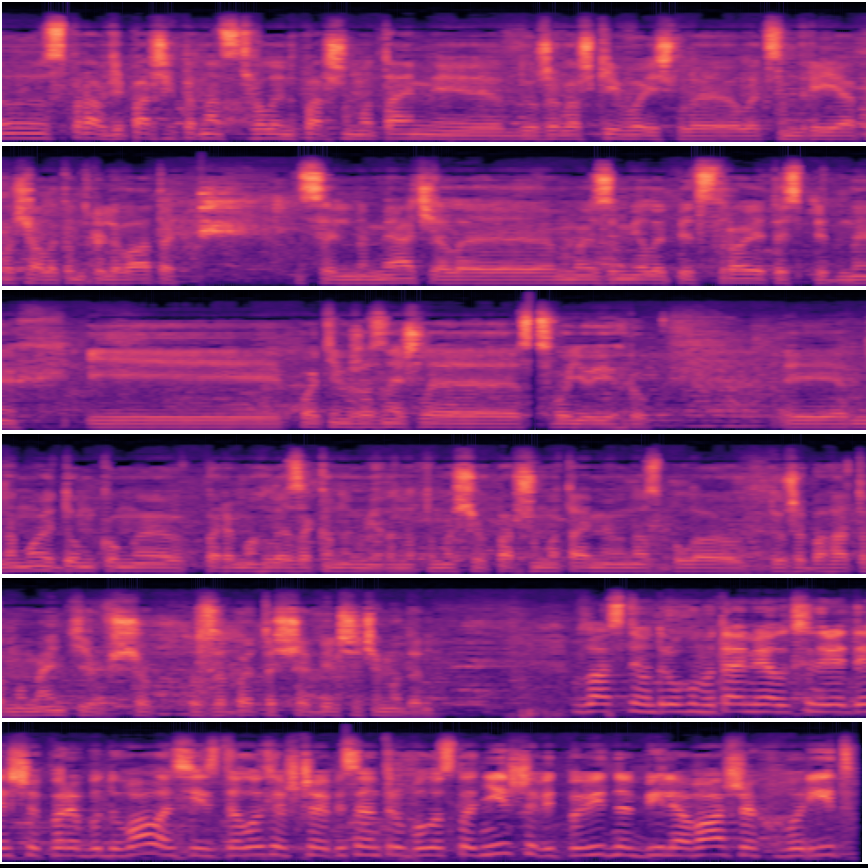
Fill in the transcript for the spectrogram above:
Е, Справді, перших 15 хвилин в першому таймі дуже важкі вийшли. Олександрія почала контролювати сильно м'яч, але ми зуміли підстроїтись під них і потім вже знайшли свою ігру. І, на мою думку, ми перемогли закономірно, тому що в першому таймі у нас було дуже багато моментів, щоб забити ще більше, ніж один. Власне, у другому таймі Олександрія дещо перебудувалася, і здалося, що епіцентру було складніше. Відповідно, біля ваших воріт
